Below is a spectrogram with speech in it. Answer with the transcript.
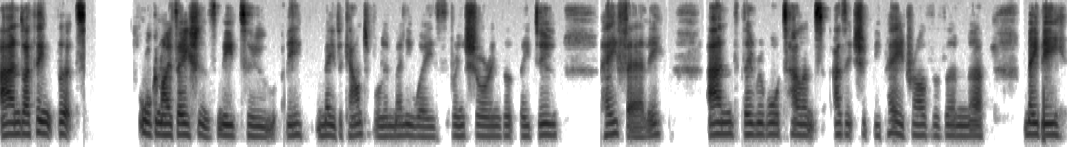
and I think that organisations need to be made accountable in many ways for ensuring that they do pay fairly and they reward talent as it should be paid rather than uh, maybe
